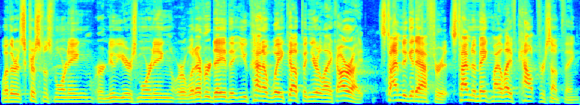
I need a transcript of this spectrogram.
whether it's Christmas morning or New Year's morning or whatever day that you kind of wake up and you're like, all right, it's time to get after it. It's time to make my life count for something.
